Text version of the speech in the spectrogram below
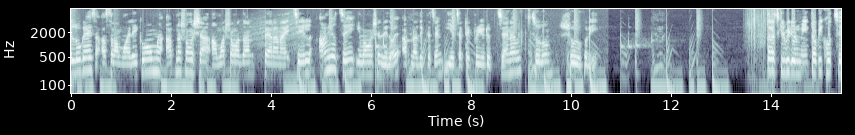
হ্যালো গাইজ আসসালামু আলাইকুম আপনার সমস্যা আমার সমাধান প্যারা নাই চিল আমি হচ্ছে ইমাম হোসেন হৃদয় আপনারা দেখতেছেন ইয়েচার টেক ইউটিউব চ্যানেল চলুন শুরু করি তার আজকের ভিডিওর মেইন টপিক হচ্ছে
